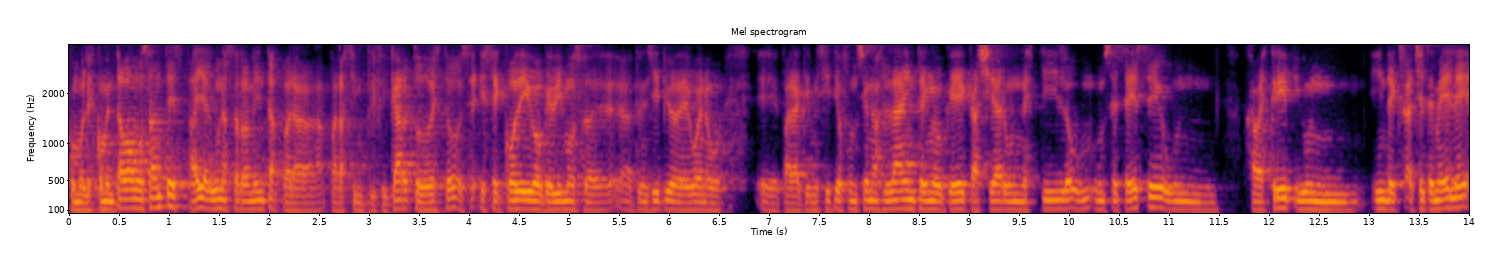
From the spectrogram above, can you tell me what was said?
como les comentábamos antes, hay algunas herramientas para, para simplificar todo esto. Ese, código que vimos eh, al principio de, bueno, eh, para que mi sitio funcione offline tengo que cachear un estilo, un CSS, un JavaScript y un index HTML,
